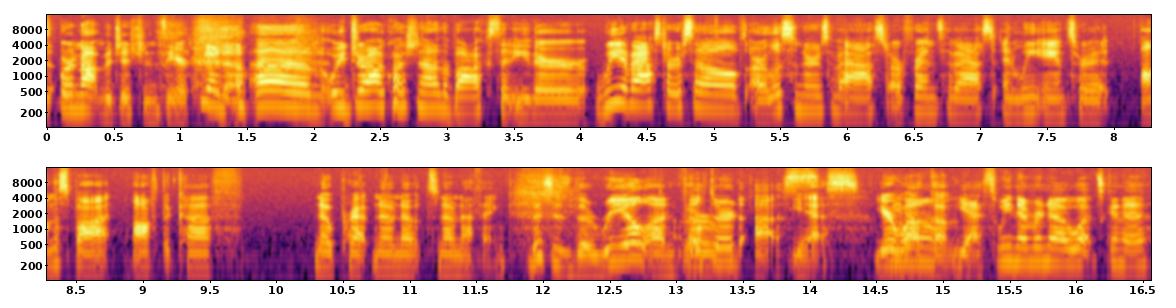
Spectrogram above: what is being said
we're not magicians here. No, no. Um, we draw a question out of the box that either we have asked ourselves, our listeners have asked, our friends have asked, and we answer it on the spot, off the cuff, no prep, no notes, no nothing. This is the real, unfiltered us. Yes, you're We welcome. Yes, we never know what's gonna.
